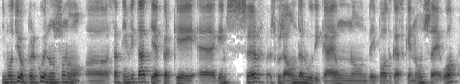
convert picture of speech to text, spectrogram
Il motivo per cui non sono eh, stati invitati è perché eh, Gamesurf, scusa, Onda Ludica è uno dei podcast che non seguo.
